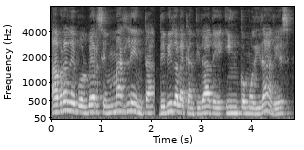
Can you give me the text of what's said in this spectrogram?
habrá de volverse más lenta debido a la cantidad de incomodidades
